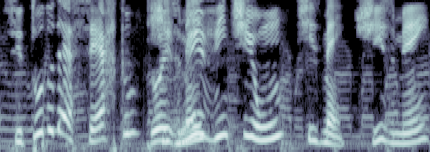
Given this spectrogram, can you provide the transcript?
Se tudo der certo, X-Men. 2021, X-Men. X-Men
